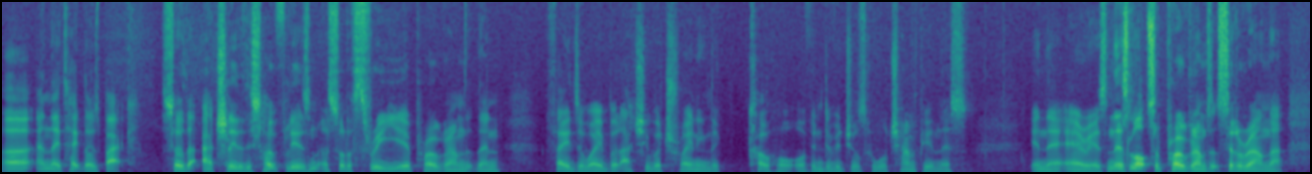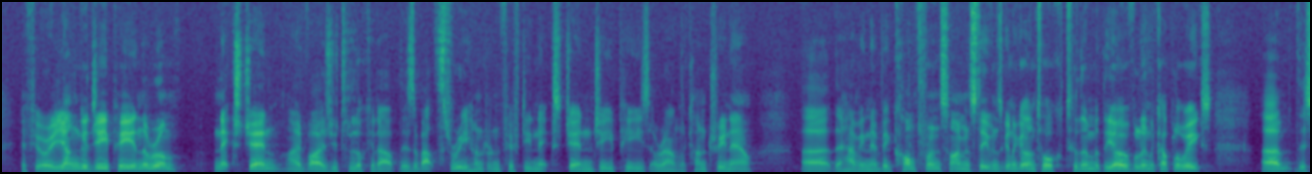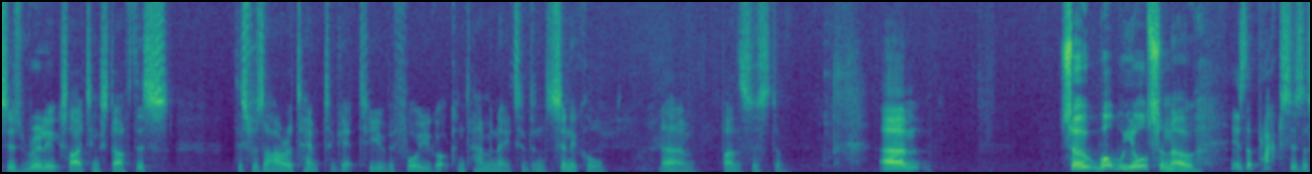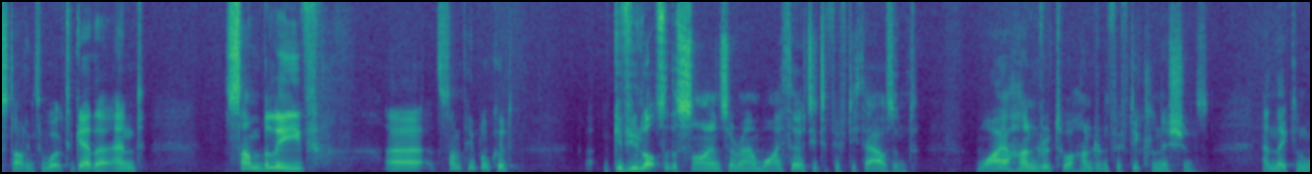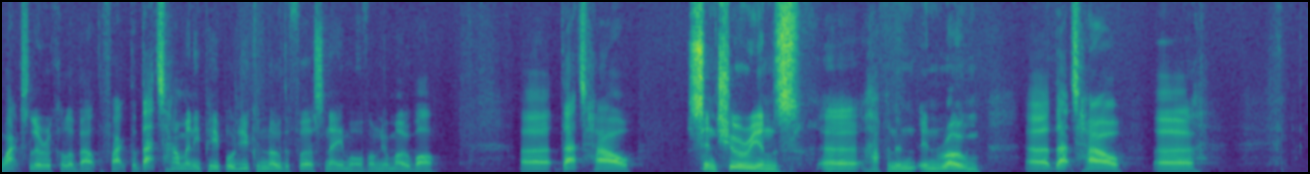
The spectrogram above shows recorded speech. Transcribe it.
uh, and they take those back. So that actually this hopefully isn't a sort of three year program that then fades away, but actually we're training the cohort of individuals who will champion this in their areas. And there's lots of programs that sit around that. If you're a younger GP in the room, Next Gen, I advise you to look it up. There's about 350 Next Gen GPs around the country now. Uh, they're having their big conference. Simon Stevens is going to go and talk to them at the Oval in a couple of weeks. Um, this is really exciting stuff. This, this was our attempt to get to you before you got contaminated and cynical um, by the system. Um, so what we also know is that practices are starting to work together and some believe, uh, some people could give you lots of the science around why 30 to 50,000, why 100 to 150 clinicians. And they can wax lyrical about the fact that that's how many people you can know the first name of on your mobile. Uh, that's how centurions uh, happen in, in Rome. Uh, that's how uh,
